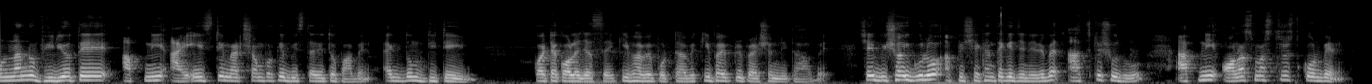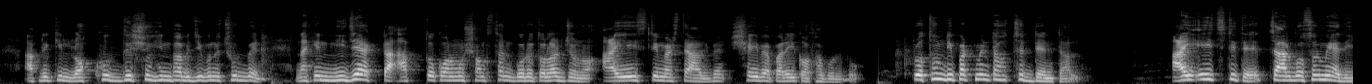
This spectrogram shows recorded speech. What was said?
অন্যান্য ভিডিওতে আপনি আইএইচটি ম্যাথস সম্পর্কে বিস্তারিত পাবেন, একদম ডিটেইল কয়টা কলেজ আছে, কীভাবে পড়তে হবে, কীভাবে প্রিপারেশন নিতে হবে। সেই বিষয়গুলো আপনি সেখান থেকে জেনে নেবেন। আজকে শুধু আপনি অনার্স মাস্টার্স করবেন, আপনি কি লক্ষ্য উদ্দেশ্যহীনভাবে জীবনে ছুটবেন, নাকি নিজে একটা আত্মকর্মসংস্থান গড়ে তোলার জন্য আইএইচটি ম্যাথসে আসবেন, সেই ব্যাপারেই কথা বলব। প্রথম ডিপার্টমেন্টটা হচ্ছে ডেন্টাল আইএইচটিতে চার বছর মেয়াদি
